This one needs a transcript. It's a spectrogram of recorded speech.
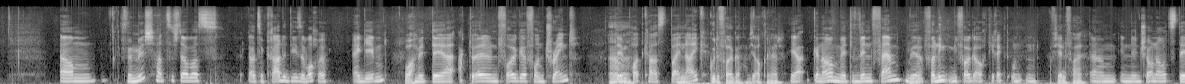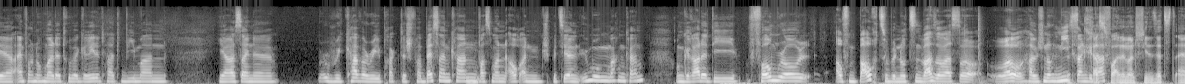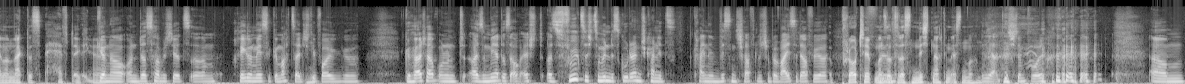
Ähm, für mich hat sich da was, also gerade diese Woche, ergeben Boah, mit der aktuellen Folge von Trained, ah, dem Podcast bei Mhm. Nike. gute Folge, habe ich auch gehört. Ja, genau, mit Vin Pham. Wir Mhm. verlinken die Folge auch direkt unten Auf jeden Fall. ähm, in den Show Notes, der einfach nochmal darüber geredet hat, wie man ja seine Recovery praktisch verbessern kann, Mhm. was man auch an speziellen Übungen machen kann. Und gerade die Foam Roll auf dem Bauch zu benutzen, war sowas so, wow, habe ich noch nie das ist dran krass, gedacht. vor allem wenn man viel sitzt, ey, man merkt das heftig. Ja. Genau, und das habe ich jetzt ähm, regelmäßig gemacht, seit ich die Folge ge gehört habe. Und also mir hat das auch echt, also es fühlt sich zumindest gut an. Ich kann jetzt keine wissenschaftlichen Beweise dafür. Pro-Tipp, man sollte das nicht nach dem Essen machen. Ja, das stimmt wohl. ähm,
